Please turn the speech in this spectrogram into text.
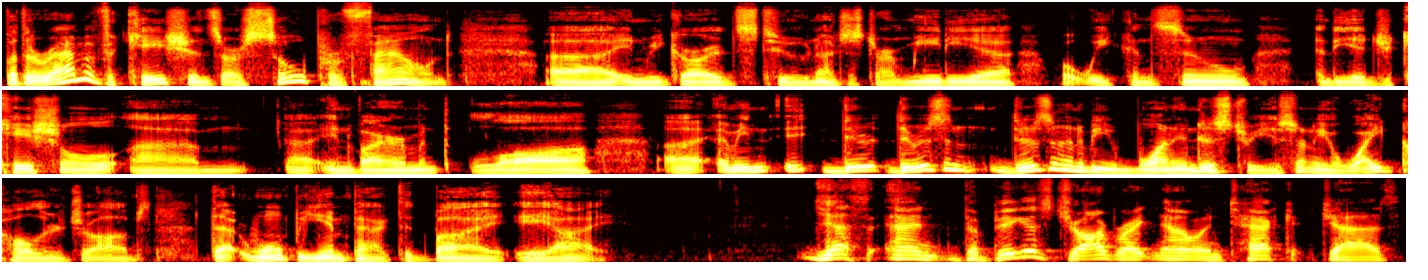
But the ramifications are so profound uh, in regards to not just our media, what we consume, and the educational um, uh, environment, law. Uh, I mean, it, there there isn't there isn't going to be one industry, certainly white collar jobs that won't be impacted by AI. Yes, and the biggest job right now in tech, Jas,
